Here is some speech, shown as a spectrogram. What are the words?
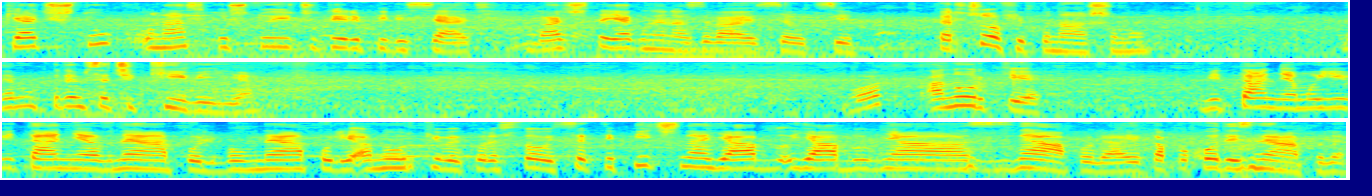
5 штук у нас коштує 4,50. Бачите, як вони називаються оці? Карчофі по-нашому. Йдемо подивимося, чи ківі є. От, анурки. Вітання, мої вітання в Неаполь, бо в Неаполі анурки використовують. Це типічна яблуня з Неаполя, яка походить з Неаполя.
